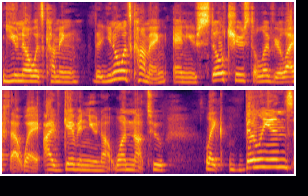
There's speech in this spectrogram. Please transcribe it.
You know what's coming that you know what's coming and you still choose to live your life that way. I've given you not one not two like billions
